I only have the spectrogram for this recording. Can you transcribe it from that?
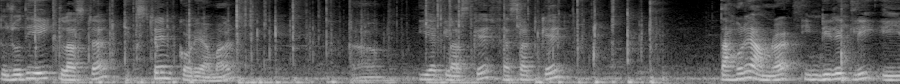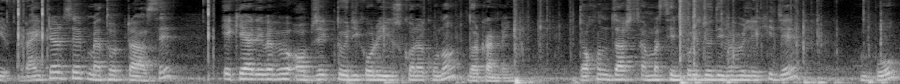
তো যদি এই ক্লাসটা এক্সটেন্ড করে আমার ইয়া ক্লাসকে ফ্যাসাডকে তাহলে আমরা ইনডিরেক্টলি এই রাইটার যে মেথডটা আছে, একে আর এভাবে অবজেক্ট তৈরি করে ইউজ করার কোনো দরকার নেই। তখন জাস্ট আমরা সিম্পলি যদি এভাবে লিখি যে বুক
